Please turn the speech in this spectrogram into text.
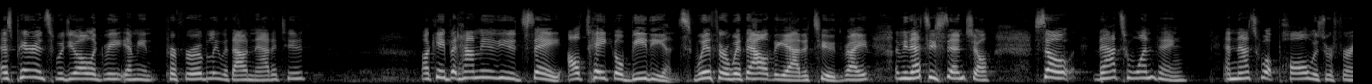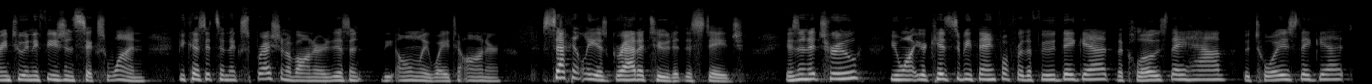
as parents, would you all agree? I mean, preferably without an attitude? Okay, but how many of you would say, I'll take obedience with or without the attitude, right? I mean, that's essential. So that's one thing. And that's what Paul was referring to in Ephesians 6 1, because it's an expression of honor. It isn't the only way to honor. Secondly, is gratitude at this stage. Isn't it true? You want your kids to be thankful for the food they get, the clothes they have, the toys they get.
